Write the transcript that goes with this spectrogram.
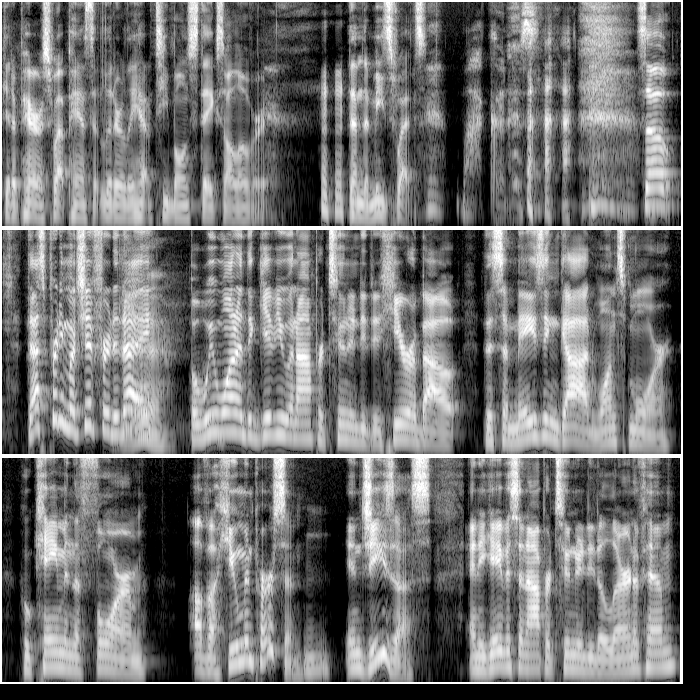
Get a pair of sweatpants that literally have T-bone steaks all over it. Them the meat sweats. My goodness. So that's pretty much it for today. Yeah. But we wanted to give you an opportunity to hear about this amazing God once more who came in the form of a human person mm. in Jesus. And he gave us an opportunity to learn of him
